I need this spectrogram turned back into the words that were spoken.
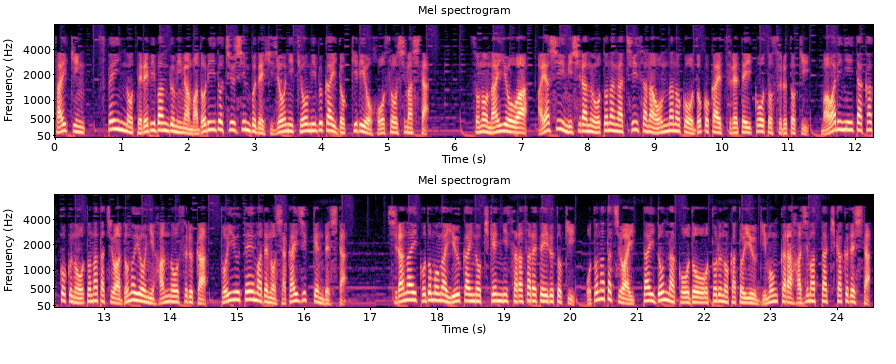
最近、スペインのテレビ番組がマドリード中心部で非常に興味深いドッキリを放送しました。その内容は、怪しい見知らぬ大人が小さな女の子をどこかへ連れて行こうとするとき、周りにいた各国の大人たちはどのように反応するか、というテーマでの社会実験でした。知らない子供が誘拐の危険にさらされているとき、大人たちは一体どんな行動をとるのかという疑問から始まった企画でした。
